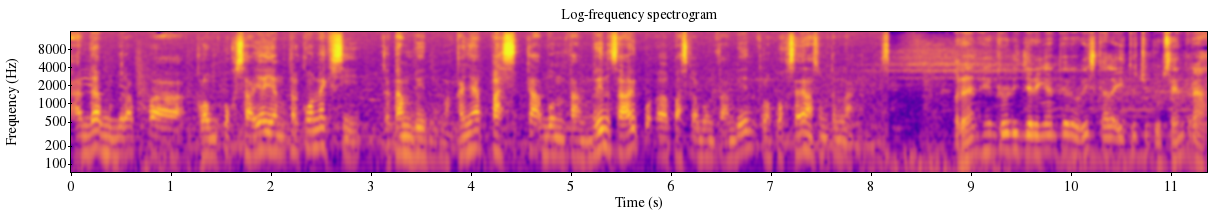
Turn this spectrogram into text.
ada beberapa kelompok saya yang terkoneksi ke Tamrin. Makanya pasca bom Tamrin, sehari eh, pasca bom Tamrin, kelompok saya langsung kena. Peran Hendro di jaringan teroris kala itu cukup sentral.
